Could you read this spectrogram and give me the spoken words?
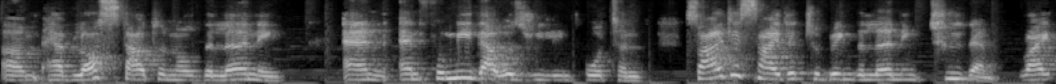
um, have lost out on all the learning. And, and for me, that was really important. So I decided to bring the learning to them right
